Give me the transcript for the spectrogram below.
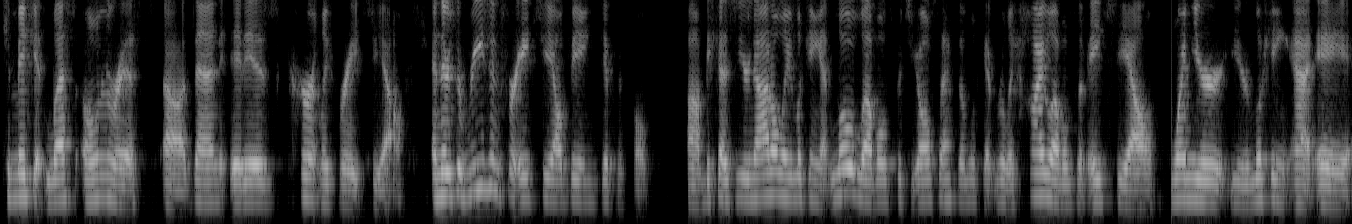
to make it less onerous uh, than it is currently for HCl. And there's a reason for HCl being difficult uh, because you're not only looking at low levels, but you also have to look at really high levels of HCl when you're you're looking at a,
